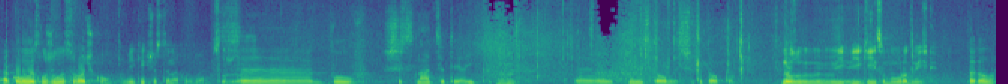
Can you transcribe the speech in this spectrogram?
А коли ви служили срочку, в яких частинах ви служили? Це був 16-й рік. Е, Хмельницька область, Шепетовка. Ну, який це був род військ? ПВО?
